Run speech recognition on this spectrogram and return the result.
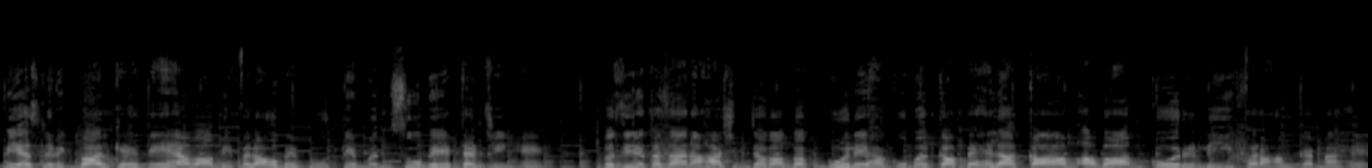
میاں اسلم اقبال کہتے ہیں عوامی فلاح و بہبود کے منصوبے ترجیح ہیں۔ وزیر خزانہ ہاشم جوان بخت بولے حکومت کا پہلا کام عوام کو ریلیف فراہم کرنا ہے۔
